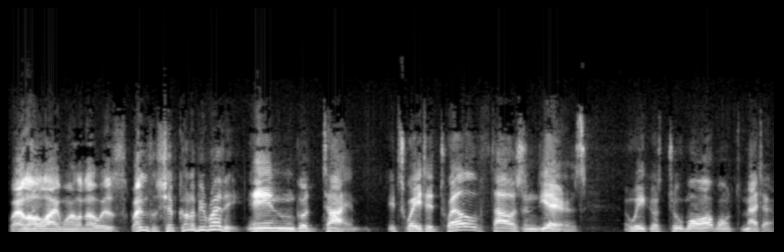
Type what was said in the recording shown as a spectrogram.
Well, all I want to know is when's the ship going to be ready? In good time. It's waited 12,000 years. A week or two more won't matter.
